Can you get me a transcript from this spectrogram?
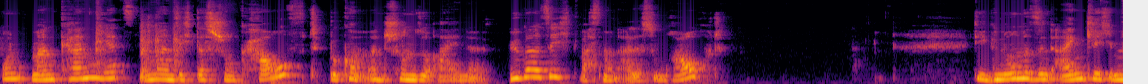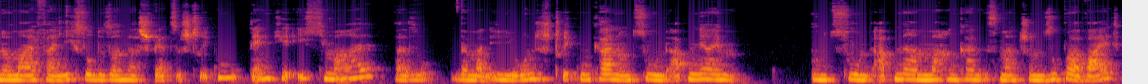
und man kann jetzt, wenn man sich das schon kauft, bekommt man schon so eine Übersicht, was man alles so braucht. Die Gnome sind eigentlich im Normalfall nicht so besonders schwer zu stricken, denke ich mal. Also wenn man in die Runde stricken kann und zu und abnehmen und zu und Abnahmen machen kann, ist man schon super weit.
